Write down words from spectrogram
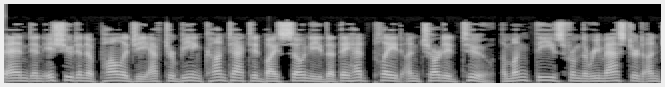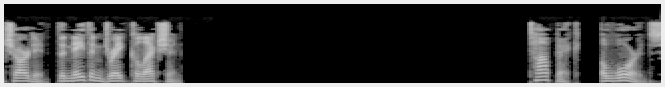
End and issued an apology after being contacted by Sony that they had played Uncharted 2, Among Thieves from the remastered Uncharted, the Nathan Drake Collection. Awards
